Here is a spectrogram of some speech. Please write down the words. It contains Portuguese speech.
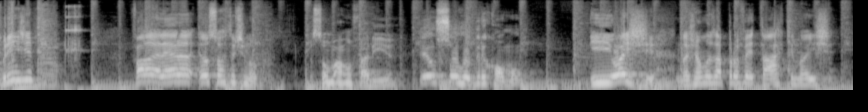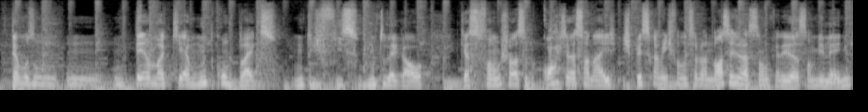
Um brinde? Fala galera, eu sou Arthur Tinoco. Eu sou Marlon Faria. Eu sou o Rodrigo Calmon. E hoje nós vamos aproveitar que nós temos um, um, um, tema que é muito complexo, muito difícil, muito legal, que é, vamos falar sobre cortes geracionais, especificamente falando sobre a nossa geração, que é a geração milênio.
